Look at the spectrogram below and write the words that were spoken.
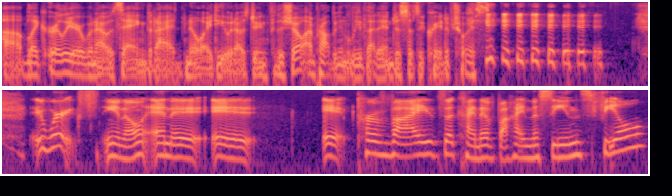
Um, like earlier when I was saying that I had no idea what I was doing for the show, I'm probably going to leave that in just as a creative choice. It works, you know, and it it it provides a kind of behind the scenes feel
